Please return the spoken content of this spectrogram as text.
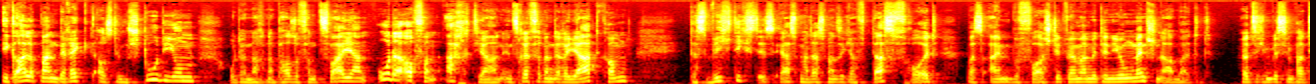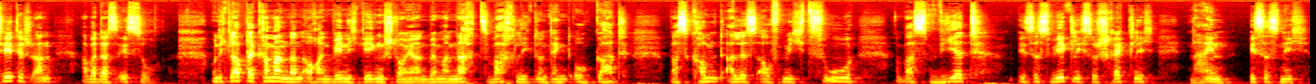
egal ob man direkt aus dem Studium oder nach einer Pause von zwei Jahren oder auch von acht Jahren ins Referendariat kommt, das Wichtigste ist erstmal, dass man sich auf das freut, was einem bevorsteht, wenn man mit den jungen Menschen arbeitet. Hört sich ein bisschen pathetisch an, aber das ist so. Und ich glaube, da kann man dann auch ein wenig gegensteuern, wenn man nachts wach liegt und denkt, oh Gott, was kommt alles auf mich zu? Was wird? Ist es wirklich so schrecklich? Nein, ist es nicht.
